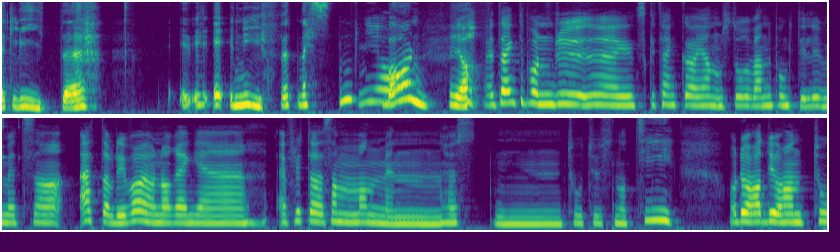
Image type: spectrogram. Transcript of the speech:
et lite Nyfødt, nesten, ja. barn. Ja. Jeg tenkte på når du eh, skulle tenke gjennom store vendepunkt i livet mitt, så et av de var jo når jeg eh, Jeg flytta sammen med mannen min høsten 2010. Og da hadde jo han to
